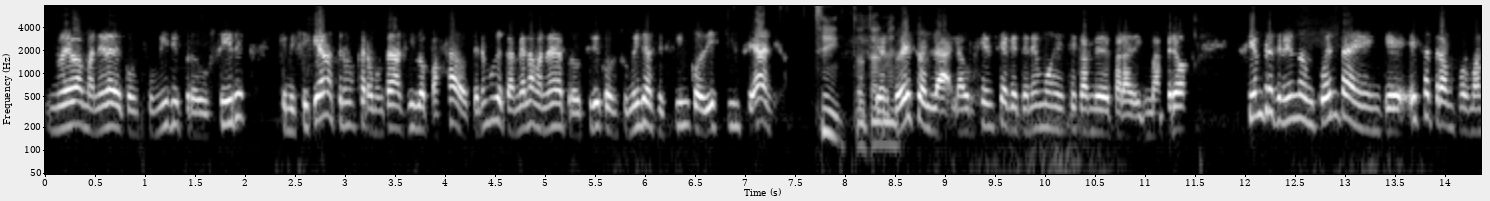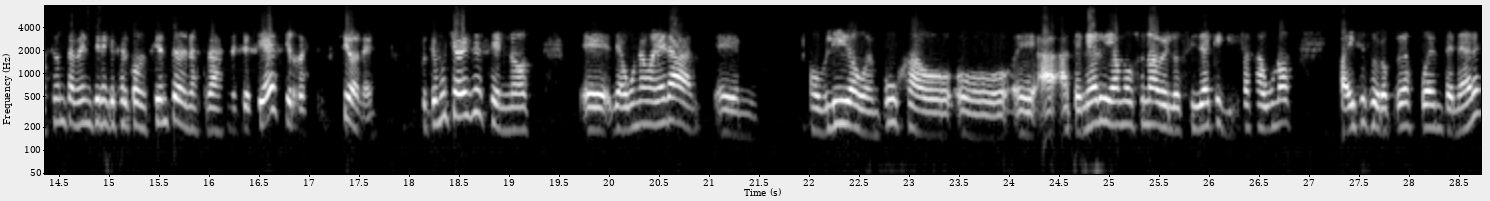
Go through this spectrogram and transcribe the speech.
nueva manera de consumir y producir, que ni siquiera nos tenemos que remontar al siglo pasado, tenemos que cambiar la manera de producir y consumir hace 5, 10, 15 años. Sí, totalmente. Eso es la, la urgencia que tenemos de este cambio de paradigma. Pero siempre teniendo en cuenta en que esa transformación también tiene que ser consciente de nuestras necesidades y restricciones, porque muchas veces se nos, eh, de alguna manera, eh, obliga o empuja o, eh, a, tener, digamos, una velocidad que quizás algunos países europeos pueden tener,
